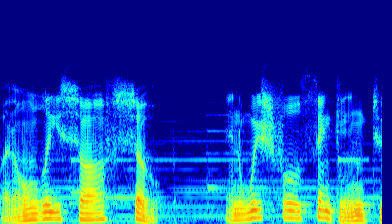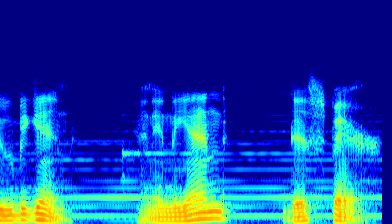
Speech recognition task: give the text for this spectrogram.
but only soft soap and wishful thinking to begin, and in the end, despair.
